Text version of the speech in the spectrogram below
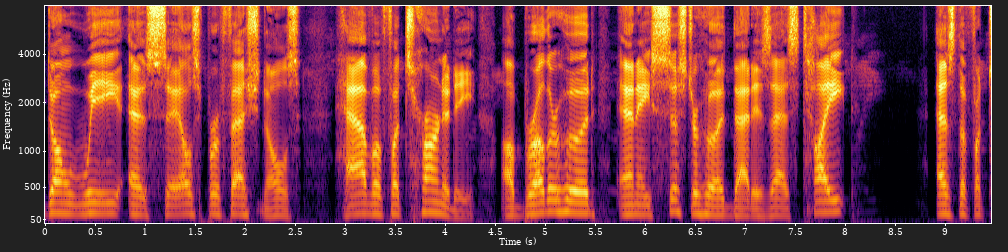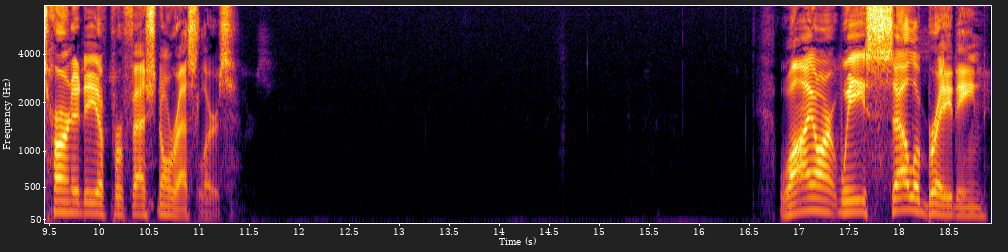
don't we, as sales professionals, have a fraternity, a brotherhood, and a sisterhood that is as tight as the fraternity of professional wrestlers? Why aren't we celebrating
